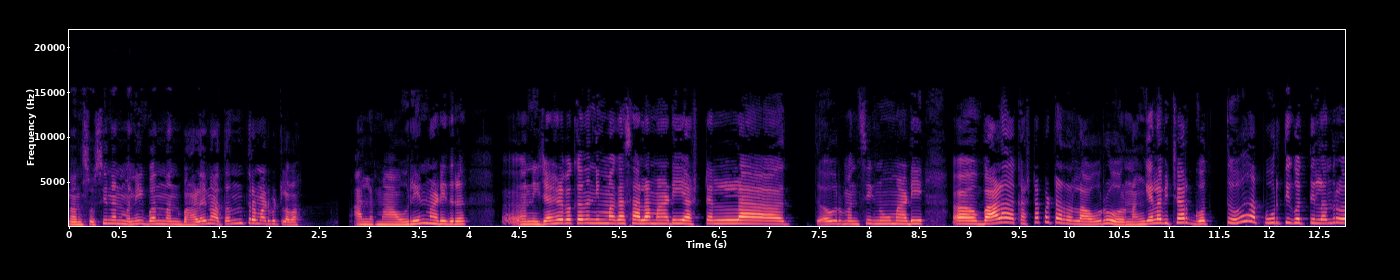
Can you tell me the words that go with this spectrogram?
ನನ್ನ ಸೊಸಿ ನನ್ನ ಮನೆಗೆ ಬಂದು ನನ್ನ ಬಾಳೆನ ಅತಂತ್ರ ಮಾಡಿಬಿಟ್ಲವ. ಅಲ್ಲಮ್ಮ, ಅವ್ರೇನು ಮಾಡಿದ್ರು? ನಿಜ ಹೇಳ್ಬೇಕಂದ್ರೆ ನಿಮ್ಮ ಮಗ ಸಾಲ ಮಾಡಿ, ಅಷ್ಟೆಲ್ಲ ಅವ್ರ ಮನ್ಸಿಗೆ ನೋವು ಮಾಡಿ ಭಾಳ ಕಷ್ಟಪಟ್ಟಾರಲ್ಲ ಅವರು. ನನಗೆಲ್ಲ ವಿಚಾರ ಗೊತ್ತು, ಪೂರ್ತಿ ಗೊತ್ತಿಲ್ಲ ಅಂದ್ರು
